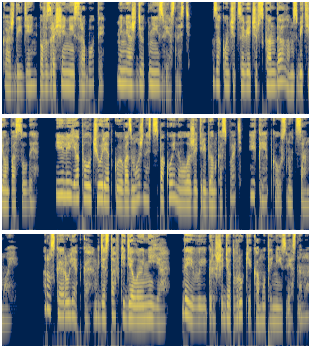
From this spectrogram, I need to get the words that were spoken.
Каждый день по возвращении с работы меня ждет неизвестность. Закончится вечер скандалом с битьем посуды, или я получу редкую возможность спокойно уложить ребенка спать и крепко уснуть самой. Русская рулетка, где ставки делаю не я, да и выигрыш идет в руки кому-то неизвестному.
